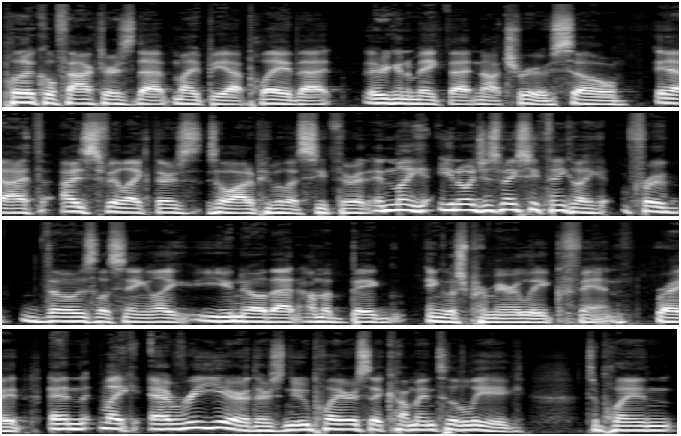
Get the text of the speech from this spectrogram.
political factors that might be at play that they're going to make that not true. So yeah, I, th- I just feel like there's, there's a lot of people that see through it, and like you know, it just makes me think like for those listening, like you know that I'm a big English Premier League fan, right? And like every year, there's new players that come into the league to play in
